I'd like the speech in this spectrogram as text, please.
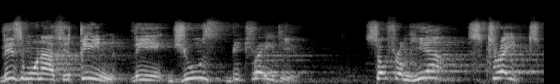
These munafiqeen, the Jews betrayed you. So from here, straight,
